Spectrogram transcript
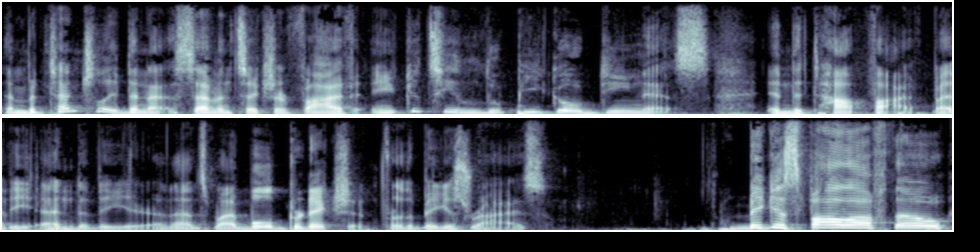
then potentially the 7, 6, or 5. And you could see Lupi Godinez in the top 5 by the end of the year. And that's my bold prediction for the biggest rise. Biggest fall off, though,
